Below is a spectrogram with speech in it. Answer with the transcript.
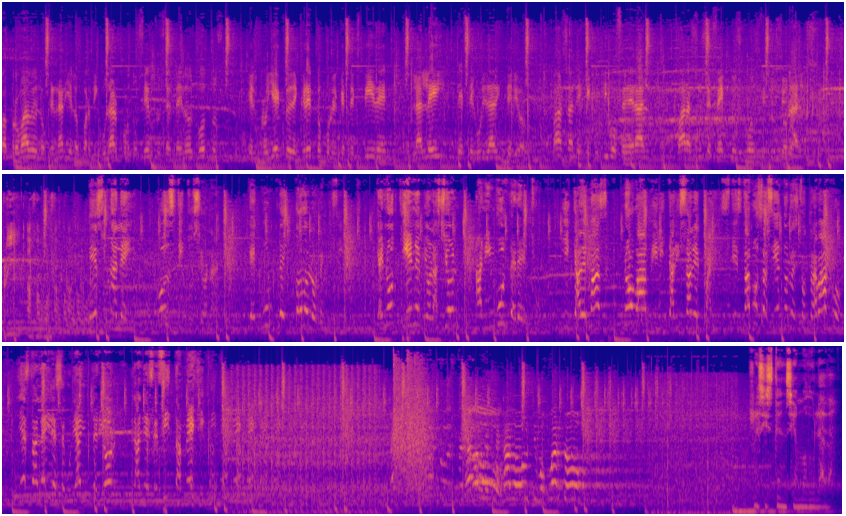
Aprobado en lo general y en lo particular por 262 votos el proyecto de decreto por el que se expide la Ley de Seguridad Interior. Pasa al Ejecutivo Federal para sus efectos constitucionales. a favor. Es una ley constitucional que cumple todos los requisitos, que no tiene violación a ningún derecho y que además no va a militarizar el país. Estamos haciendo necesita México. último cuarto. Resistencia modulada.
